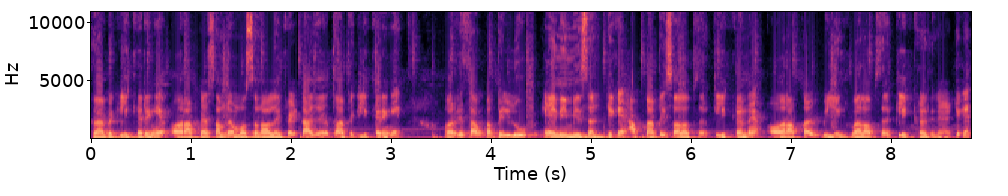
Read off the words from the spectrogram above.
तो यहाँ पे क्लिक करेंगे और आपके सामने मोशन वाला इफ़ेक्ट आ जाएगा तो यहाँ पे क्लिक करेंगे। और कैसे आपका पे लूप एनिमेशन ठीक है? आपका इस वाला ऑप्शन क्लिक करना है और आपका बिलिंग वाला ऑप्शन क्लिक कर देना है, ठीक है?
